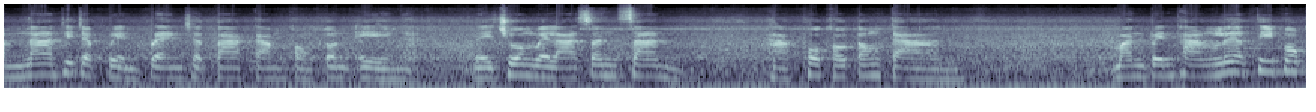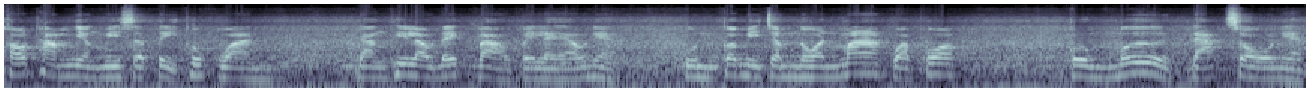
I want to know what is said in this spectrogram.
อำนาจที่จะเปลี่ยนแปลงชะตากรรมของตนเองอะในช่วงเวลาสั้นๆ หากพวกเขาต้องการ มันเป็นทางเลือกที่พวกเขาทำอย่างมีสติทุกวัน ดังที่เราได้กล่าวไปแล้วเนี่ย คุณก็มีจำนวนมากกว่าพวกกลุ่มมืดดักโซเนี่ย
